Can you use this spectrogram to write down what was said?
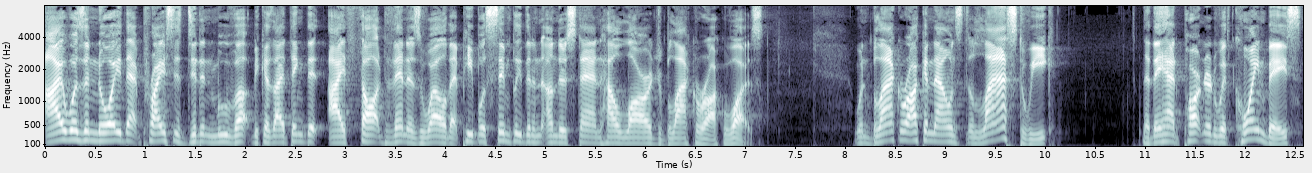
I was annoyed that prices didn't move up because I think that I thought then as well that people simply didn't understand how large BlackRock was. When BlackRock announced last week that they had partnered with Coinbase,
